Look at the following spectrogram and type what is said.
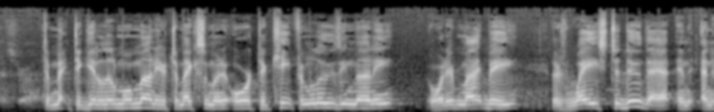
right. To, make, to get a little more money or to make some money or to keep from losing money or whatever it might be. There's ways to do that, and, and,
